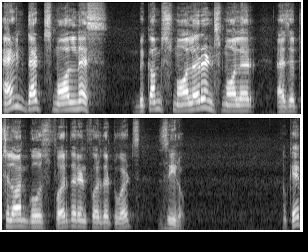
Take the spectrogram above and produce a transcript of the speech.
and that smallness becomes smaller and smaller as epsilon goes further and further towards 0. Okay.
